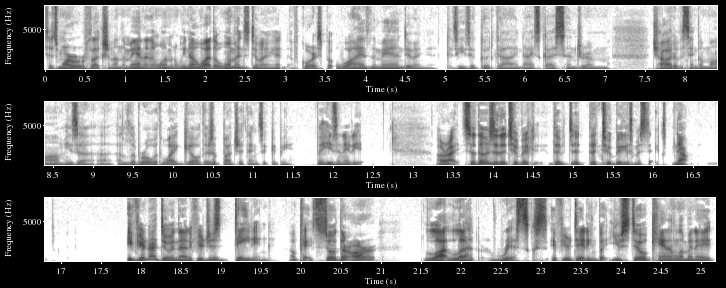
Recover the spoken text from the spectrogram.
So it's more of a reflection on the man than the woman. We know why the woman's doing it, of course, but why is the man doing it? Because he's a good guy, nice guy syndrome, child of a single mom. He's a, a, a liberal with white guilt. There's a bunch of things it could be, but he's an idiot. All right. So those are the two big the, the, the two biggest mistakes. Now, if you're not doing that, if you're just dating, okay, so there are a lot less risks if you're dating, but you still can eliminate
